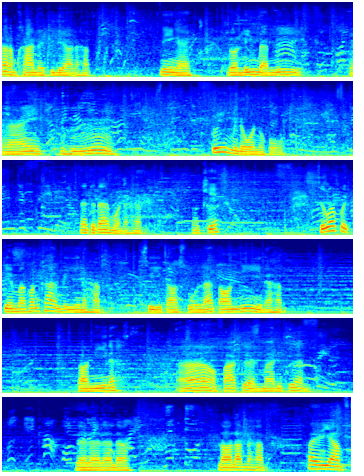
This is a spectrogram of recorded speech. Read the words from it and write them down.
น่ารำคาญเลยทีเดียวนะครับ นี่ไงโดนลิงแบบนี้ยังไง อือหือตุ้ยไม่โดนโอ้โห น่าจะได้หมดนะครับ โอเค ถือว่าเปิดเกมมาค่อนข้างดีนะครับ 4 ต่อ 0 แล้วตอนนี้นะครับ ตอนนี้นะ อ้าว ฟ้าเกิดมาดิเพื่อนเร็วๆๆรอรับนะครับ พยายามโฟ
